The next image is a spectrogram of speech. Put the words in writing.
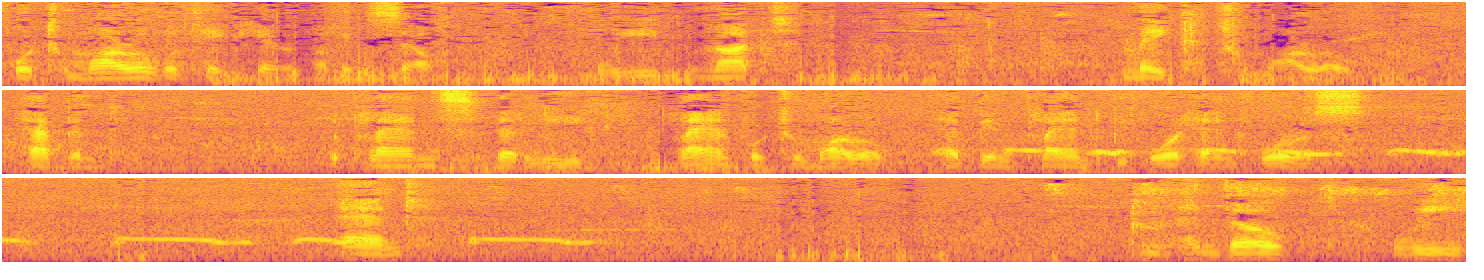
for tomorrow will take care of itself. We do not make tomorrow happen. The plans that we plan for tomorrow have been planned beforehand for us. And and though we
